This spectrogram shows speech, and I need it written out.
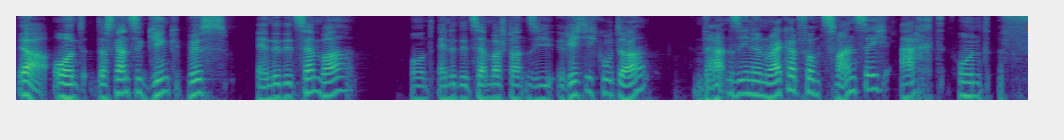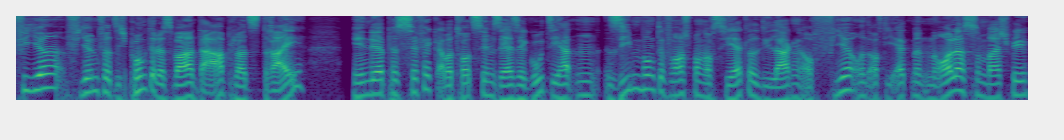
Ja, und das Ganze ging bis Ende Dezember. Und Ende Dezember standen sie richtig gut da. Da hatten sie einen Rekord von 20, 8 und 4, 44 Punkte. Das war da Platz 3 in der Pacific, aber trotzdem sehr, sehr gut. Sie hatten sieben Punkte Vorsprung auf Seattle, die lagen auf vier und auf die Edmonton Oilers zum Beispiel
